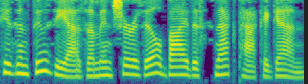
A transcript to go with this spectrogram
His enthusiasm ensures I'll buy this snack pack again.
